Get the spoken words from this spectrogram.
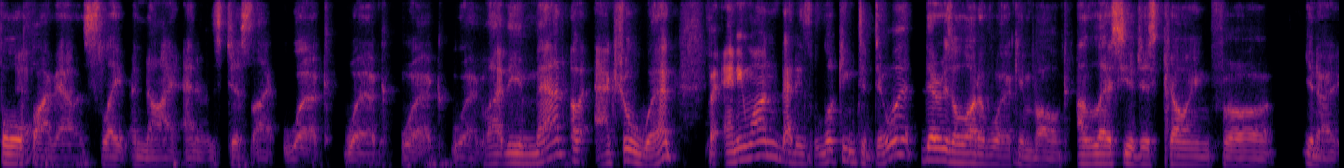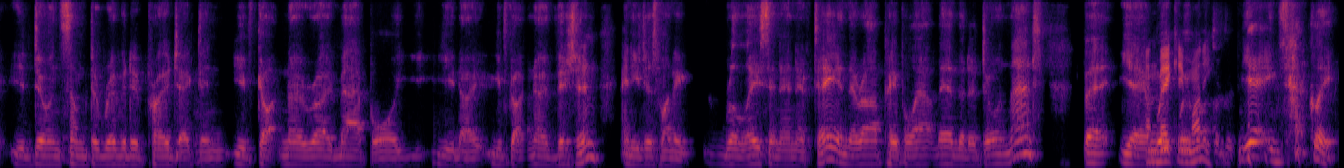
four or five hours sleep a night and it was just like work work work work. Like the amount of actual work for anyone that is looking to do it there is a lot of work involved unless you're just going for you know you're doing some derivative project and you've got no roadmap or you, you, know you've got no vision and you just want to release an nft and there are people out there that are doing that. But yeah and we, making money. Yeah exactly.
